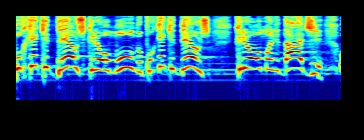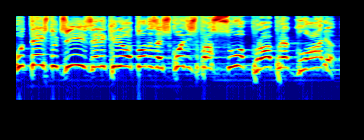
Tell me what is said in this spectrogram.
Por que, que Deus criou o mundo? Por que, que Deus criou a humanidade? O texto diz: Ele criou todas as coisas para a Sua própria glória.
